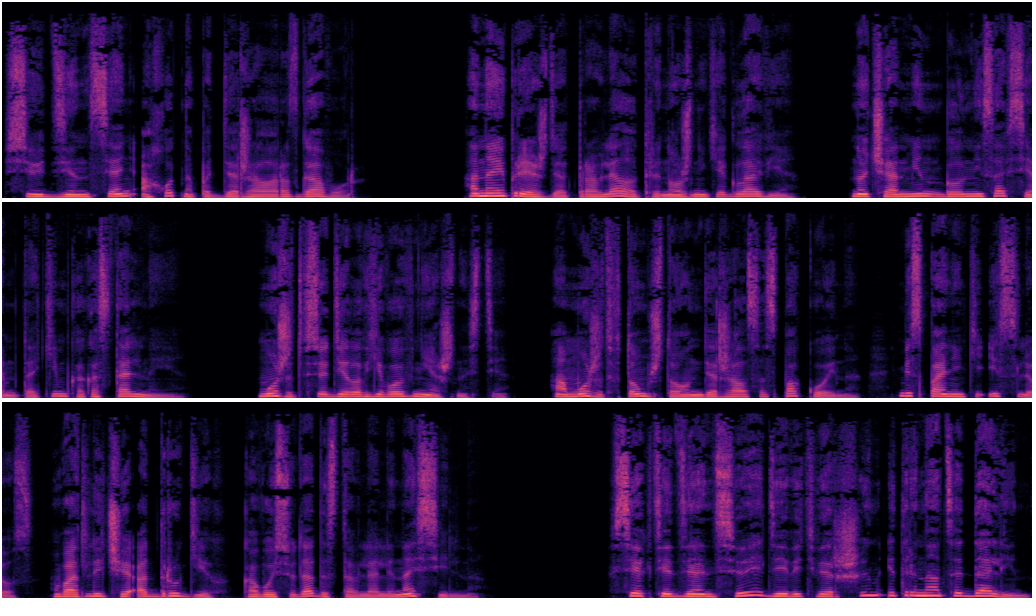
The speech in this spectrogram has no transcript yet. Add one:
Сюй Цзин Сянь охотно поддержала разговор. Она и прежде отправляла треножники главе, но Чан Мин был не совсем таким, как остальные. Может, все дело в его внешности, а может в том, что он держался спокойно, без паники и слез, в отличие от других, кого сюда доставляли насильно. В секте Дзяньсюэ девять вершин и тринадцать долин,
